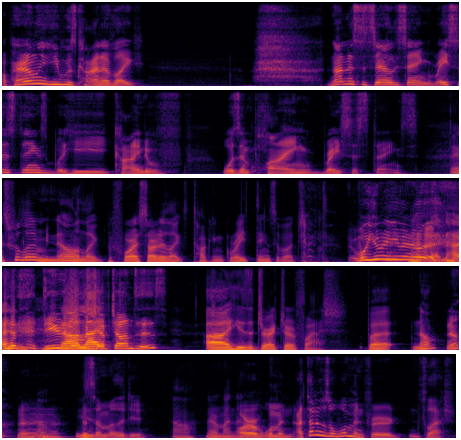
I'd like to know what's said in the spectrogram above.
apparently he was kind of like not necessarily saying racist things, but he kind of was implying racist things. Thanks for letting me know. Like before I started like talking great things about you. Well, you don't even know. No, Do you no, know who like- Geoff Johns is? uh, he's a director of Flash, but no. No, no, no, No? no. That's some other dude Oh, never mind. That. or a woman. I thought it was a woman for Flash.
